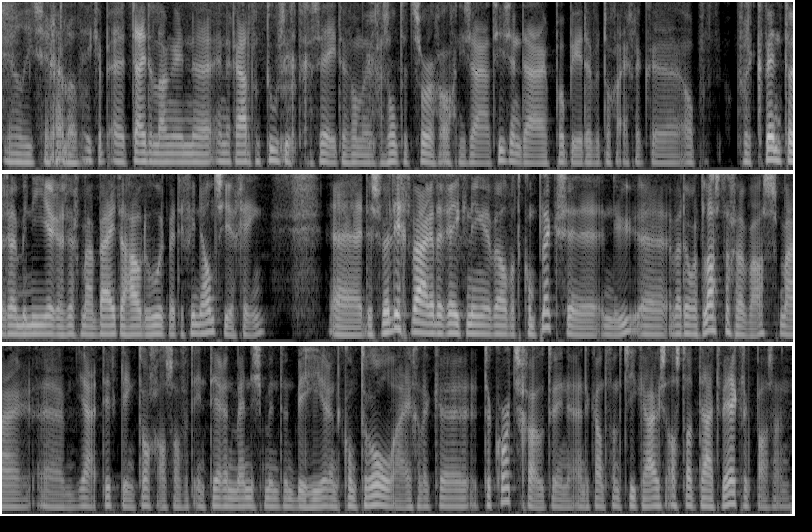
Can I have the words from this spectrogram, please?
je wil iets zeggen ja, Ik heb uh, tijdenlang in, uh, in de Raad van Toezicht gezeten van de gezondheidszorgorganisaties. En daar probeerden we toch eigenlijk op frequentere manieren zeg maar, bij te houden hoe het met de financiën ging. dus wellicht waren de rekeningen wel wat complex nu, waardoor het lastiger was. Maar ehm, ja, dit klinkt toch alsof het intern management en beheer en controle eigenlijk tekort schoten aan de kant van het ziekenhuis. Als dat daadwerkelijk pas aan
